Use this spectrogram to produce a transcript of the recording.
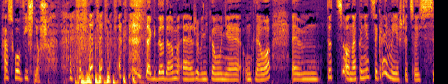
Hasło wiśniosz. tak dodam, e, żeby nikomu nie umknęło. To co, na koniec zagrajmy jeszcze coś z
